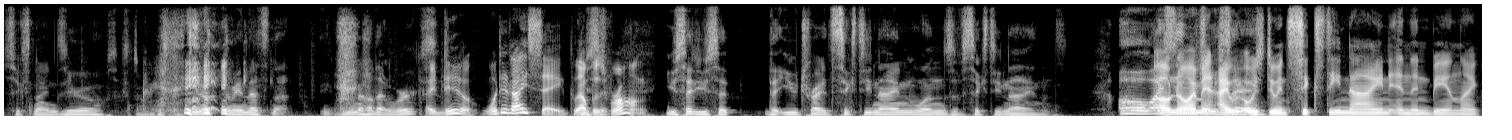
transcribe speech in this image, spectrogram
Six nine zero six nine. You know, I mean, that's not. Do you know how that works? I do. What did I say? That was said- wrong. You said you said that you tried 69 ones of 69s. Oh, I oh no, I meant I, I was doing 69 and then being like,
